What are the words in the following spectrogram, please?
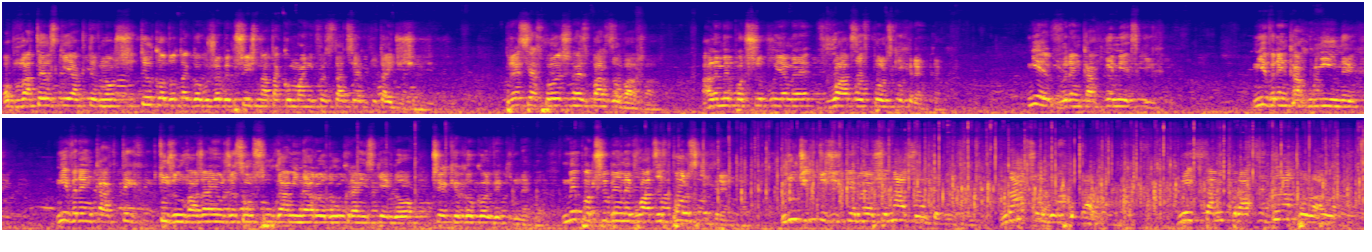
obywatelskiej aktywności tylko do tego, żeby przyjść na taką manifestację jak tutaj dzisiaj. Presja społeczna jest bardzo ważna, ale my potrzebujemy władzy w polskich rękach nie w rękach niemieckich, nie w rękach unijnych, nie w rękach tych, którzy uważają, że są sługami narodu ukraińskiego czy jakiegokolwiek innego. My potrzebujemy władzy w polskich rękach. Ludzi, którzy kierują się naszym interesem, naszą gospodarką, miejscami pracy dla Polaków.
